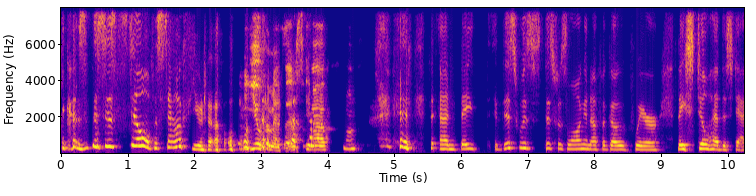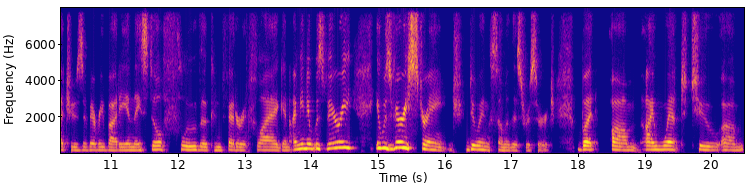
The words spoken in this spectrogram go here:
because this is still the South, you know. Euphemisms, yeah. and, and they this was this was long enough ago where they still had the statues of everybody and they still flew the confederate flag and i mean it was very it was very strange doing some of this research but um, i went to um,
